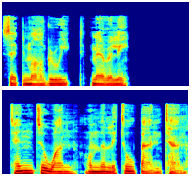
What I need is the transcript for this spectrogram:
said Marguerite merrily. Ten to one on the little bantam.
